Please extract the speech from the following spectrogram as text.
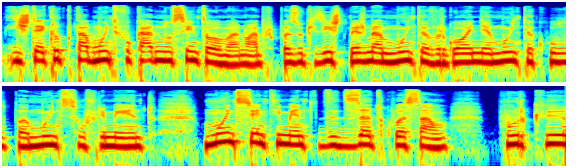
isto é aquilo que está muito focado no sintoma, não é? Porque depois o que existe mesmo é muita vergonha, muita culpa, muito sofrimento, muito sentimento de desadequação, porque.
